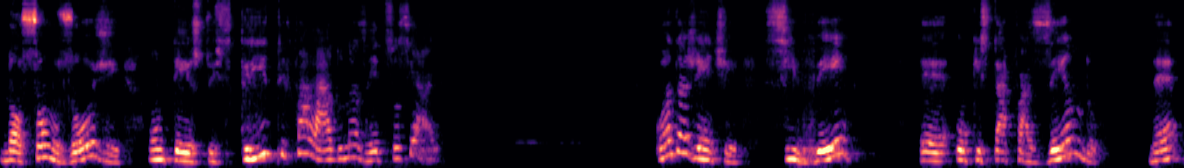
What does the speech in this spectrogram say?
Nós somos hoje um texto escrito e falado nas redes sociais. Quando a gente se vê é, o que está fazendo, né,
